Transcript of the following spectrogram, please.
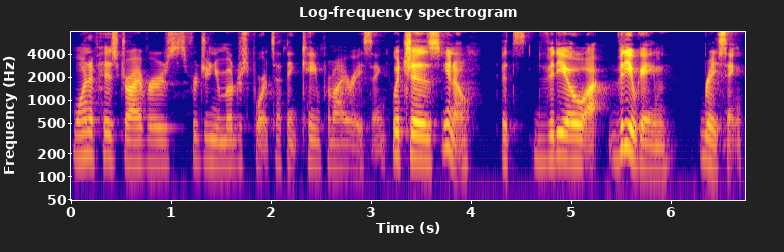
one of his drivers for Junior Motorsports, I think, came from iRacing, which is, you know, it's video uh, video game racing,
